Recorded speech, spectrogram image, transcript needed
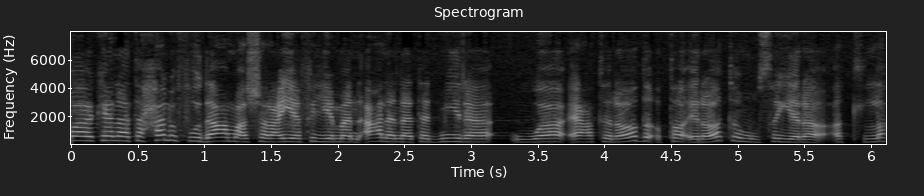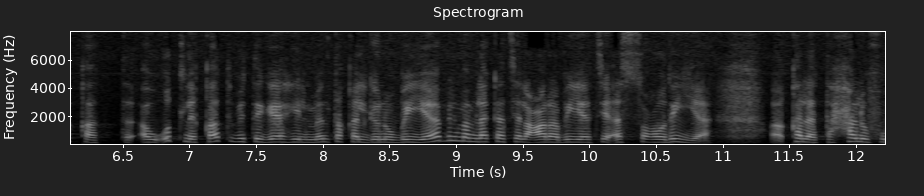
وكان تحالف دعم الشرعية في اليمن أعلن تدمير واعتراض طائرات مسيرة أطلقت أو أطلقت باتجاه المنطقة الجنوبية بالمملكة العربية السعودية. قال التحالف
